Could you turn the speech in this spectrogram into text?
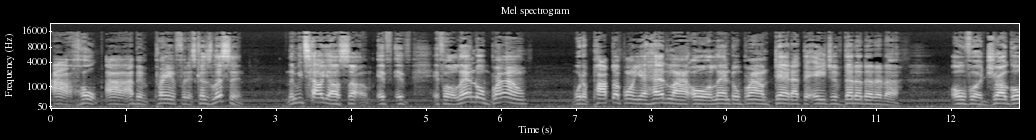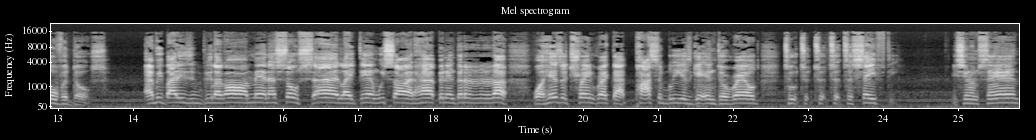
I hope, I, I've been praying for this. Because listen, let me tell y'all something. If, if, if Orlando Brown would have popped up on your headline, oh, Orlando Brown dead at the age of da da da da da over a drug overdose. Everybody's be like, oh man, that's so sad. Like, damn, we saw it happening. Da, da, da, da. Well, here's a train wreck that possibly is getting derailed to, to, to, to, to safety. You see what I'm saying?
